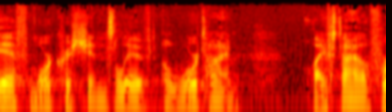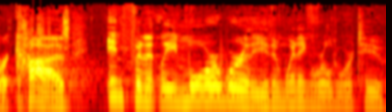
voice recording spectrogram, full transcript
if more Christians lived a wartime lifestyle for a cause infinitely more worthy than winning World War II?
